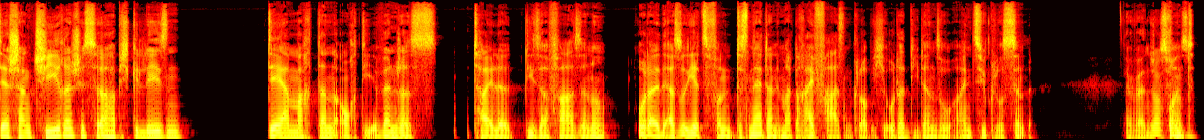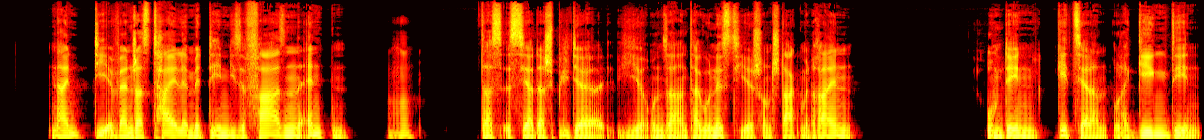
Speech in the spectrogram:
Der Shang-Chi-Regisseur, habe ich gelesen, der macht dann auch die Avengers-Teile dieser Phase, ne? Oder also jetzt von, das sind ja dann immer drei Phasen, glaube ich, oder? Die dann so ein Zyklus sind. Avengers Und nein, die Avengers-Teile, mit denen diese Phasen enden, Mhm. das ist ja, da spielt ja hier unser Antagonist hier schon stark mit rein. Um den geht's ja dann, oder gegen den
